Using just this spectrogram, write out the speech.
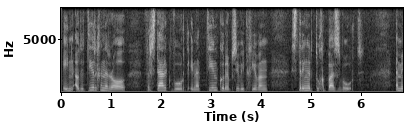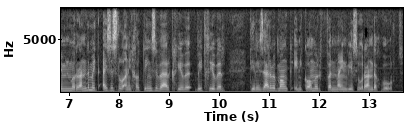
en auditeer-generaal versterk word en dat teenkorruptie wetgeving strenger toegepas word. Een memorandum met eisestel aan die Gautengse wetgever die Reservebank en die Kamer van Mijnwees oorhandig word.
